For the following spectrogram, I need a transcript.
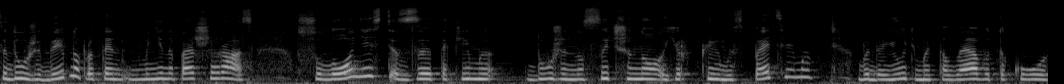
Це дуже дивно, проте мені не перший раз солоність з такими дуже насичено гіркими спеціями видають металеву таку,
